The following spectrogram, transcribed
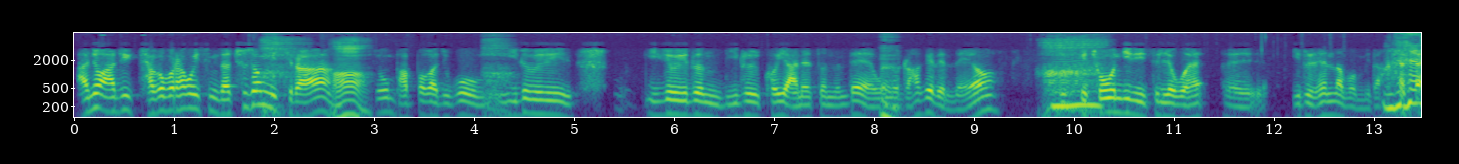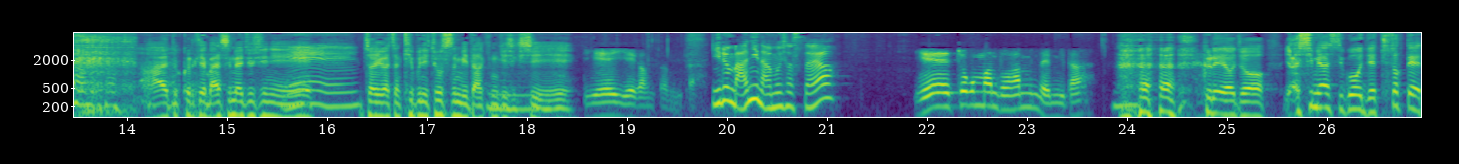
아니요, 아직 작업을 하고 있습니다. 추석 밑이라 아. 좀 바빠가지고 일요일 일요일은 일을 거의 안 했었는데 오늘은 하게 됐네요. 아. 이렇게 좋은 일이 있으려고 해- 에, 일을 했나 봅니다. 아, 또 그렇게 말씀해 주시니. 네. 저희가 참 기분이 좋습니다, 김기식 씨. 예, 예, 감사합니다. 일은 많이 남으셨어요? 예, 조금만 더 하면 됩니다. 그래요. 저 열심히 하시고 이제 추석 때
